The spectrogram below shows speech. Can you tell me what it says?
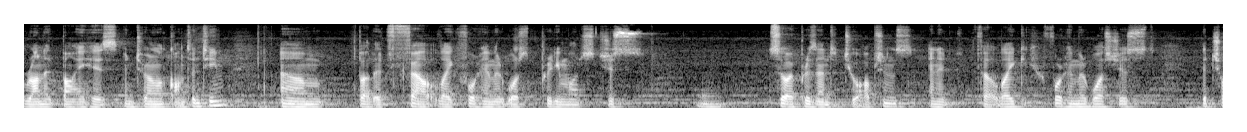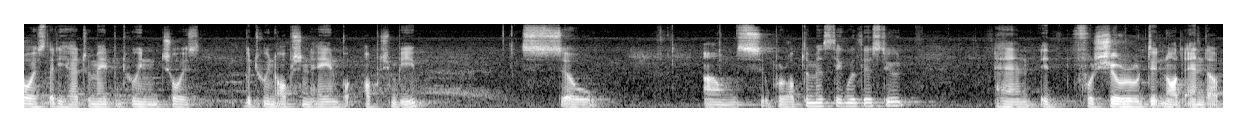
run it by his internal content team. Um, but it felt like for him it was pretty much just so I presented two options and it felt like for him it was just the choice that he had to make between choice between option A and option B. So I'm super optimistic with this dude, and it for sure did not end up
